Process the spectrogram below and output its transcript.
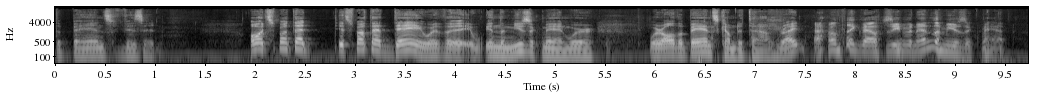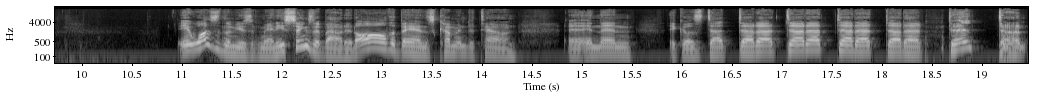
The band's visit. Oh, it's about that. It's about that day where the in the Music Man where where all the bands come to town, right? I don't think that was even in the Music Man. It was in the Music Man. He sings about it. All the bands come into town, and, and then it goes da da da da da da da da da dun dun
